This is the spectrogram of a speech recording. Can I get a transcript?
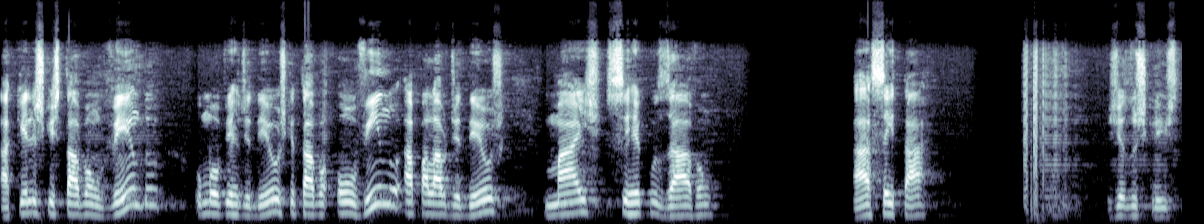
aqueles que estavam vendo o mover de Deus, que estavam ouvindo a palavra de Deus, mas se recusavam a aceitar Jesus Cristo.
